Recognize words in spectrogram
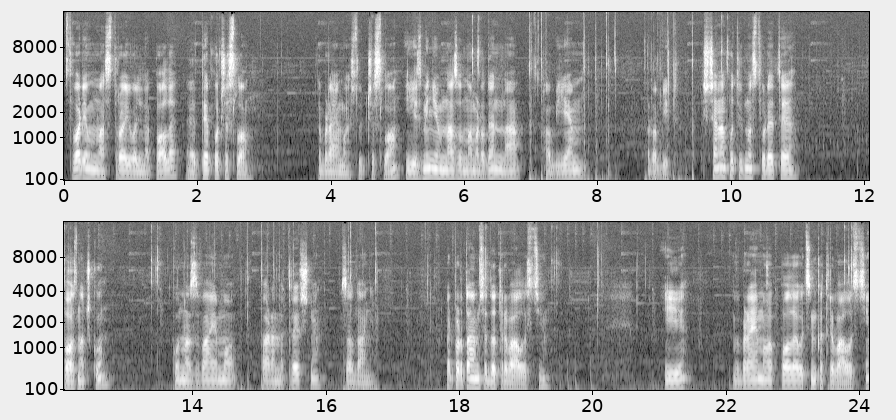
створюємо настроювальне поле е, типу число. Вибираємо тут число і змінюємо назву номер 1 на об'єм робіт. Ще нам потрібно створити позначку, яку називаємо параметричне завдання. Тепер повертаємося до тривалості і вибираємо поле оцінка тривалості.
